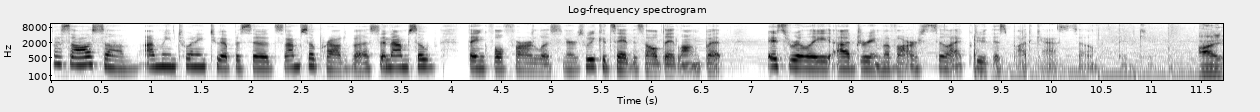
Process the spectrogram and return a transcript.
That's awesome. I mean, 22 episodes. I'm so proud of us, and I'm so thankful for our listeners. We could say this all day long, but it's really a dream of ours to like do this podcast. So. I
